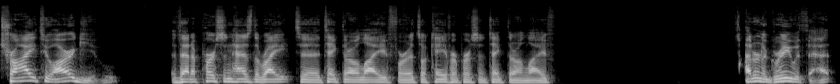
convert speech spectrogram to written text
try to argue that a person has the right to take their own life or it's okay for a person to take their own life. I don't agree with that,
